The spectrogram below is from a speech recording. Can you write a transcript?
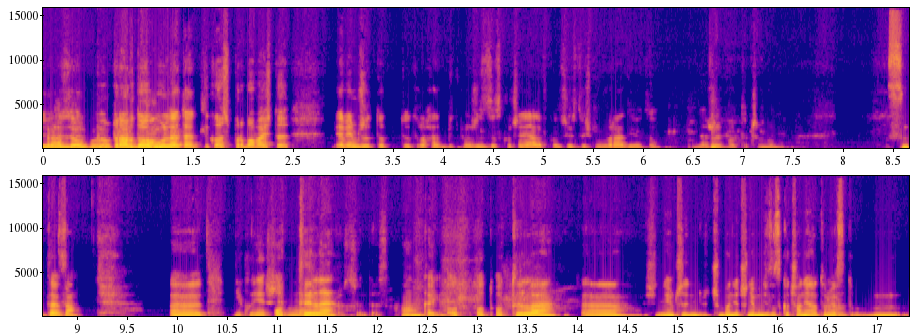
e, Prawdę ogólne ten. Tylko spróbować to. Ja wiem, że to, to trochę być może z zaskoczenia, ale w końcu jesteśmy w radio, to na żywo, to czemu nie? Synteza. E, Niekoniecznie. O tyle- synteza. Okej, o, o, o tyle, e, nie wiem, czy, czy będzie, czy nie będzie zaskoczenia, natomiast Mhm. mm,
